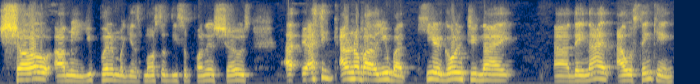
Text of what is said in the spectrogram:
Sho. I mean, you put him against most of these opponents. Shows. I, I think I don't know about you, but here going to night uh, day nine, I was thinking,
